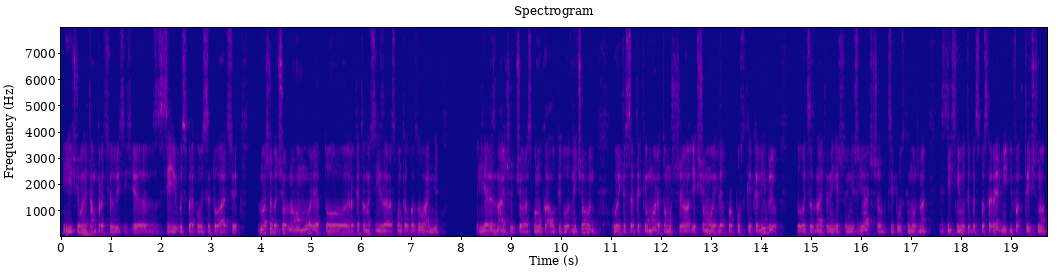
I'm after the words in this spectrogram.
і що вони там працюють е, з цією безпековою ситуацією. Ну а щодо Чорного моря, то ракетоносії зараз в пунктах базування. Я не знаю, що вчора спонукало підводний човен вийти все таки в море, тому що якщо мова йде про пуски калібрів, то ви це знаєте не гірше ніж я. Що ці пуски можна здійснювати безпосередньо і фактично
